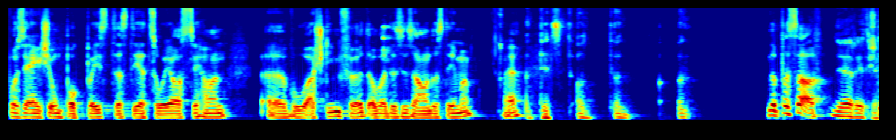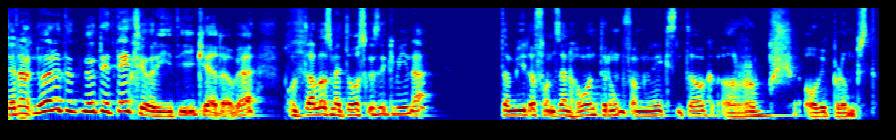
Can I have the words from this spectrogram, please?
was ja eigentlich schon unpackbar ist, dass der Zahl raushauen, äh, wo ein Stimmfeld, aber das ist ein anderes Thema. Ja. Und jetzt, und, und, Na, pass auf. ja, Stell nur, nur, die, die Theorie, die ich gehört habe. Ja. Und da lassen wir Doskozil gewinnen, damit er von seinem hohen Trumpf am nächsten Tag rupsch, plumpst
